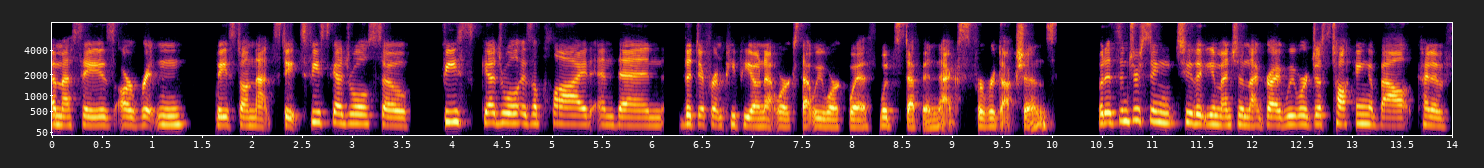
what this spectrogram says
MSAs are written based on that state's fee schedule. So fee schedule is applied, and then the different PPO networks that we work with would step in next for reductions. But it's interesting too that you mentioned that, Greg. We were just talking about kind of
